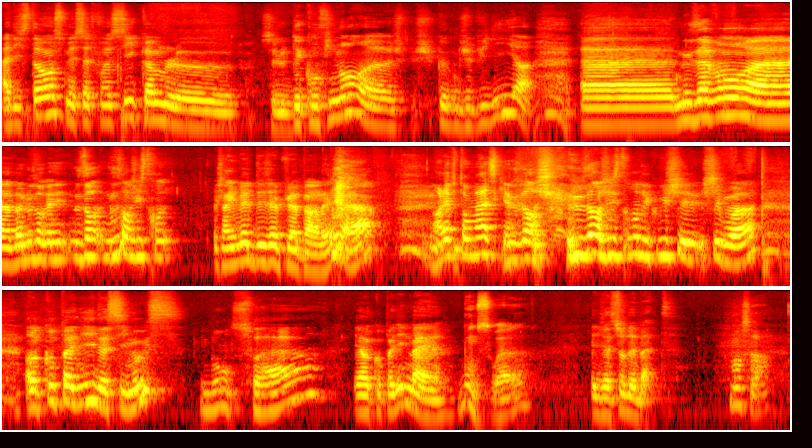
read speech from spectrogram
à distance, mais cette fois-ci comme le... C'est le déconfinement, euh, je, je- comme je puis dire. Euh, nous avons, euh, bah, nous, organi- nous, en- nous enregistrons, j'arrive même déjà plus à parler, voilà. Enlève ton masque. Nous, en- nous enregistrons du coup chez, chez moi, en compagnie de Simous Bonsoir. et en compagnie de Maël. Bonsoir. Et bien sûr de Bat. Bonsoir.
